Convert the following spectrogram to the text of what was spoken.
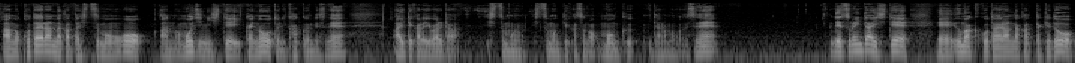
あの、答えられなかった質問を、あの、文字にして一回ノートに書くんですね。相手から言われた質問、質問っていうかその文句みたいなものですね。で、それに対して、えーうまく答えられなかったけど、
